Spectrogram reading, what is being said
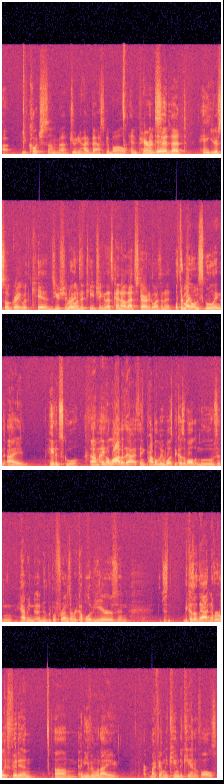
uh, you coached some uh, junior high basketball, and parents said that, hey, you're so great with kids, you should go into teaching. And that's kind of how that started, wasn't it? Well, through my own schooling, I hated school. Um, and a lot of that, I think, probably was because of all the moves and having a new group of friends every couple of years. And just because of that, never really fit in. Um, and even when I, my family came to Cannon Falls,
